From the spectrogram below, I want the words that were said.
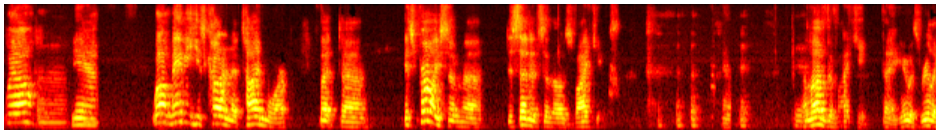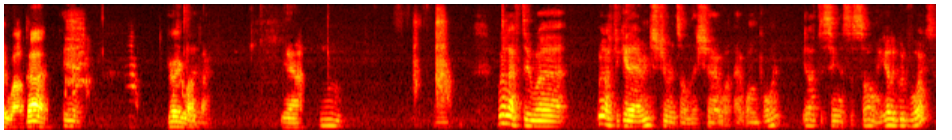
Well, But, uh, yeah. Well, maybe he's caught in a time warp, but uh, it's probably some uh, descendants of those Vikings. Yeah. I love the Viking thing. It was really well done. Yeah. Very well done. Yeah. Mm. We'll have to uh, we'll have to get our instruments on this show at one point. You'll have to sing us a song. You got a good voice.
